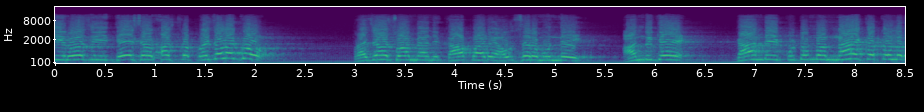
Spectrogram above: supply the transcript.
ఈ రోజు ఈ దేశ రాష్ట్ర ప్రజలకు ప్రజాస్వామ్యాన్ని కాపాడే అవసరం ఉంది. అందుకే గాంధీ కుటుంబం నాయకత్వంలో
